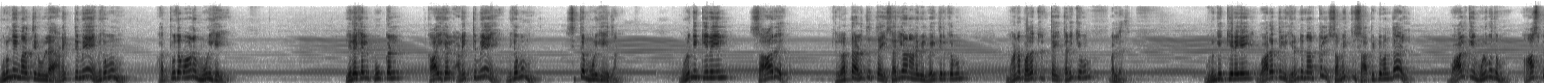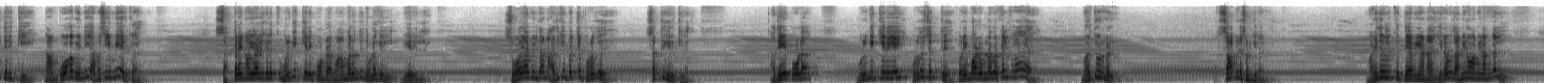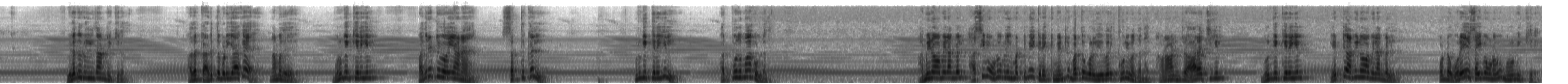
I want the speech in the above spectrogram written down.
முருங்கை மரத்தில் உள்ள அனைத்துமே மிகவும் அற்புதமான மூலிகை. இலைகள் பூக்கள் காய்கள் அனைத்துமே மிகவும் சித்த மூலிகை தான் முருங்கைக்கீரையில் சாறு இரத்த அழுத்தத்தை சரியான அளவில் வைத்திருக்கவும் மனப்பதற்றத்தை தணிக்கவும் வல்லது. முருங்கைக்கீரையை வாரத்தில் இரண்டு நாட்கள் சமைத்து சாப்பிட்டு வந்தால் வாழ்க்கை முழுவதும் ஆஸ்பத்திரிக்கு நாம் போக வேண்டிய அவசியமே இருக்காது. சர்க்கரை நோயாளிகளுக்கு முருங்கைக்கீரை போன்ற மாமருந்து இந்த உலகில் வேறில்லை. சோயாவில் தான் அதிகபட்ச புரது சத்து இருக்கிறது. அதே போல முருங்கைக்கீரையை புரதச்சத்து குறைபாடு உள்ளவர்கள் மருத்துவர்கள் சாப்பிட சொல்கிறார்கள். மனிதர்களுக்கு தேவையான இருபது அமினோ அமிலங்கள் விலங்குகளில் தான் இருக்கிறது. அதற்கு அடுத்தபடியாக நமது முருங்கைக்கீரையில் பதினெட்டு வகையான சத்துக்கள் முருங்கைக்கீரையில் அற்புதமாக உள்ளது. அமினோ அமிலங்கள் அசைவ உணவுகளில் மட்டுமே கிடைக்கும் என்று மருத்துவர்கள் இதுவரை கூறி வந்தனர். ஆனால் இன்று ஆராய்ச்சியில் முருங்கைக்கீரையில் எட்டு அமினோ அமிலங்கள் கொண்ட ஒரே சைவ உணவு முருங்கைக்கீரை.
